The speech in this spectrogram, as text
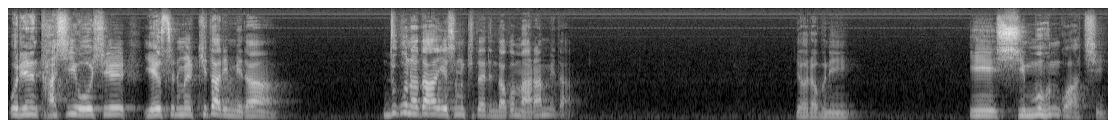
우리는 다시 오실 예수님을 기다립니다. 누구나 다 예수님을 기다린다고 말합니다. 여러분이 이 시므온과 같이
